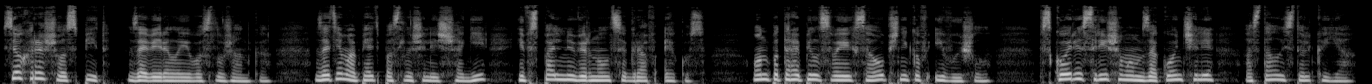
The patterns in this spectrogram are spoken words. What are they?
«Все хорошо, спит», — заверила его служанка. Затем опять послышались шаги, и в спальню вернулся граф Экус. Он поторопил своих сообщников и вышел. Вскоре с Ришемом закончили, осталась только я.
